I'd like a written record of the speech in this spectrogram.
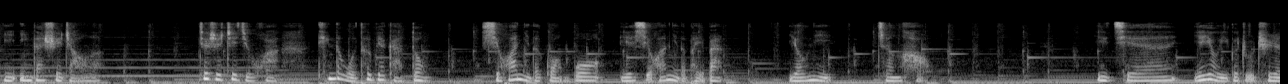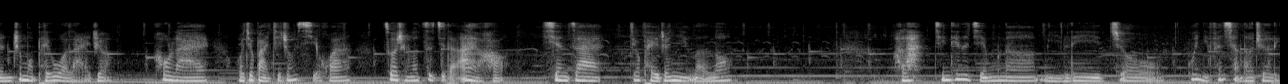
你应该睡着了。就是这句话，听得我特别感动。喜欢你的广播，也喜欢你的陪伴，有你真好。以前也有一个主持人这么陪我来着，后来我就把这种喜欢做成了自己的爱好，现在就陪着你们喽。好啦，今天的节目呢，米粒就为你分享到这里。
